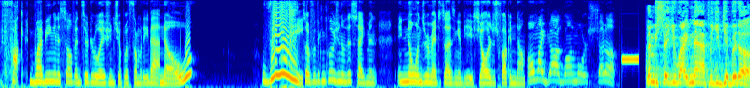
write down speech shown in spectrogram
fuck, by being in a self-inserted relationship with somebody bad? No. Really? So for the conclusion of this segment, no one's romanticizing abuse. Y'all are just fucking dumb. Oh my god, lawnmower, shut up. Let me show you right now for you give it up.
